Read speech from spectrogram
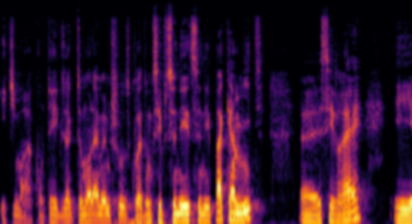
et qui m'ont raconté exactement la même chose. Quoi. Donc c'est, ce, n'est, ce n'est pas qu'un mythe, c'est vrai. Et,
